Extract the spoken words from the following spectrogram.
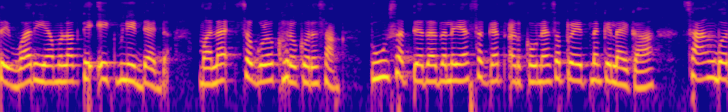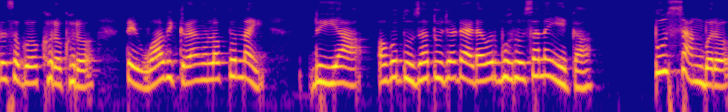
तेव्हा रिया म्हणू लागते एक मिनिट डॅड मला सगळं खरं खरं सांग. तू सत्यदादाला या सगळ्यात अडकवण्याचा प्रयत्न केला आहे का? सांग बरं सगळं खरं खरं तेव्हा विक्रांत म्हणू लागतो नाही. रिया अगं तुझा तुझ्या डॅडावर भरोसा नाही आहे का? तूच सांग बरं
